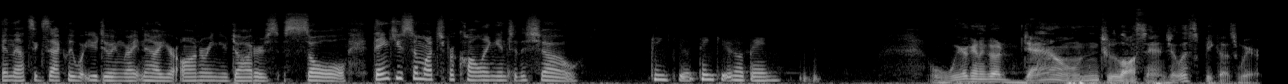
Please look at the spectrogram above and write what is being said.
And that's exactly what you're doing right now. You're honoring your daughter's soul. Thank you so much for calling into the show. Thank you, thank you, Robin. We're going to go down to Los Angeles because we're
